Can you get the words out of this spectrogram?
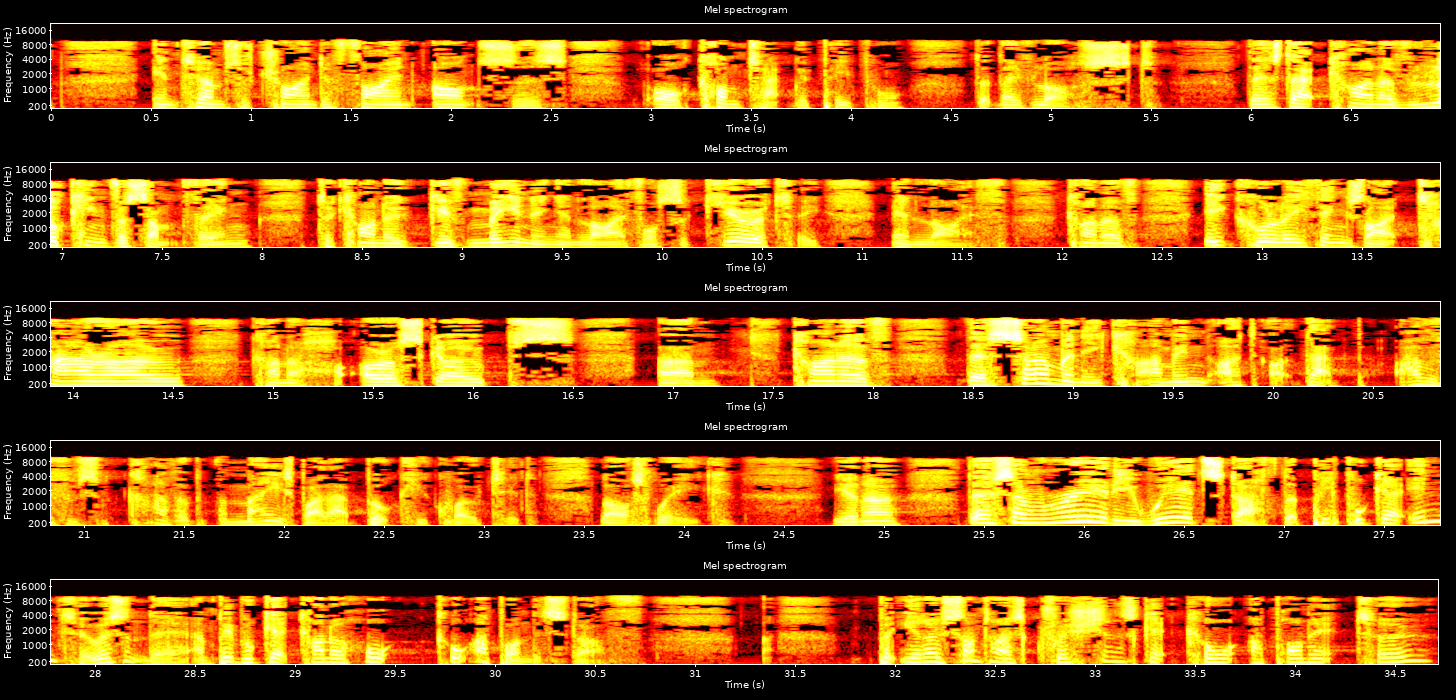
in terms of trying to find answers or contact with people that they've lost. There's that kind of looking for something to kind of give meaning in life or security in life. Kind of equally things like tarot, kind of horoscopes, um, kind of, there's so many, I mean, I, I, that, I was kind of amazed by that book you quoted last week. You know, there's some really weird stuff that people get into, isn't there? And people get kind of caught up on this stuff. But you know, sometimes Christians get caught up on it too.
